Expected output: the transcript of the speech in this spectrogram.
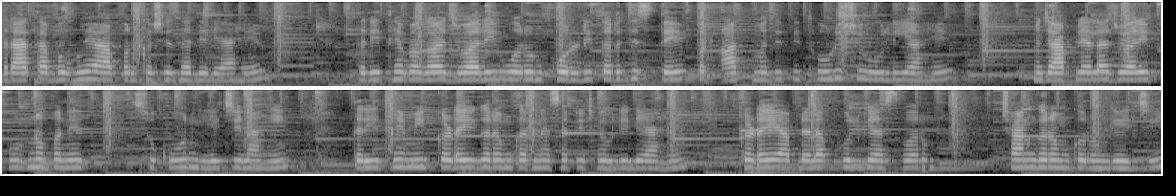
तर आता बघूया आपण कशी झालेली आहे. तर इथे बघा ज्वारी वरून कोरडी तर दिसते पण आतमध्ये ती थोडीशी ओली आहे. म्हणजे आपल्याला ज्वारी पूर्णपणे सुकवून घ्यायची नाही. तर इथे मी कढई गरम करण्यासाठी ठेवलेली आहे. कढई आपल्याला फुल गॅसवर छान गरम करून घ्यायची.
